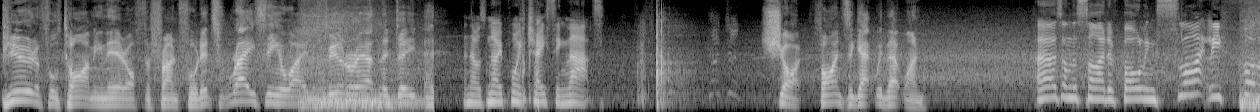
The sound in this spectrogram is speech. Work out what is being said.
Beautiful timing there off the front foot. It's racing away. The fielder out in the deep. And there was no point chasing that. Shot. Finds the gap with that one. Ers on the side of bowling slightly full.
